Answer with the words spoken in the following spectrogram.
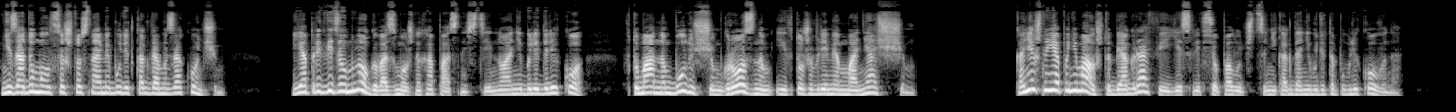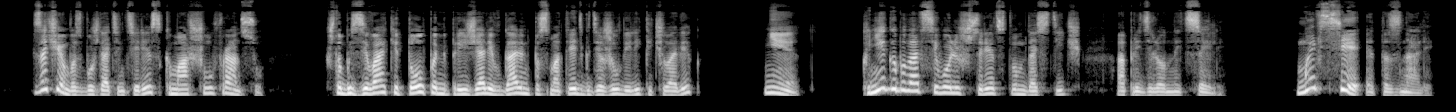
не задумывался, что с нами будет, когда мы закончим. Я предвидел много возможных опасностей, но они были далеко, в туманном будущем, грозном и в то же время манящем. Конечно, я понимал, что биография, если все получится, никогда не будет опубликована. Зачем возбуждать интерес к маршалу Францу? Чтобы зеваки толпами приезжали в Галин посмотреть, где жил великий человек? Нет, книга была всего лишь средством достичь определенной цели. Мы все это знали,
